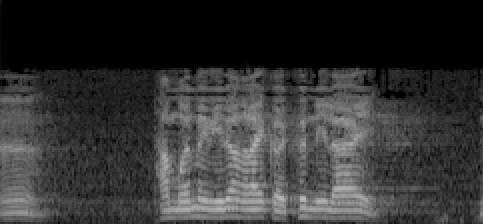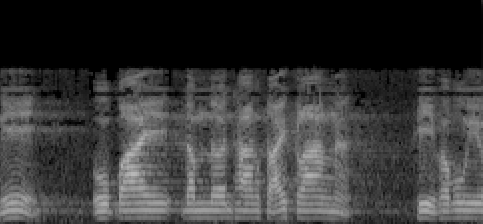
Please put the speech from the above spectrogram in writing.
เออ ทำเหมือนไม่มีเรื่องอะไรเกิดขึ้นนี้เลย นี่ อุบายดำเนินทางสายกลางนะ่ะ ที่พระพุทธ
